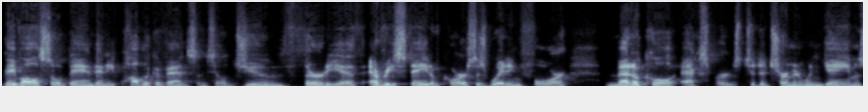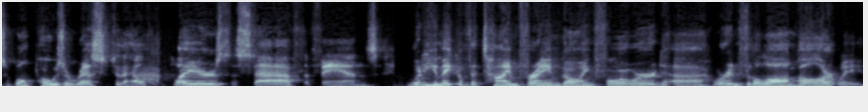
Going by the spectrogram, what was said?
They've also banned any public events until June 30th. Every state, of course, is waiting for medical experts to determine when games won't pose a risk to the health of the players, the staff, the fans. What do you make of the time frame going forward? Uh, we're in for the long haul, aren't we?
